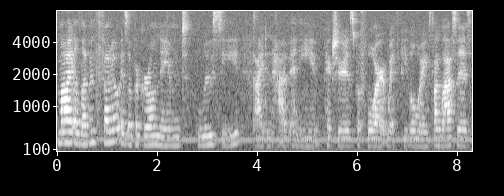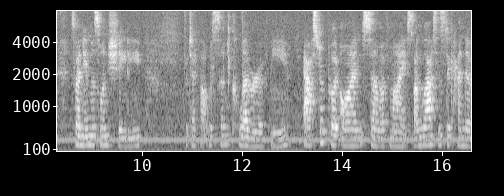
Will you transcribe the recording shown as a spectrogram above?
My 11th photo is of a girl named Lucy. I didn't have any pictures before with people wearing sunglasses, so I named this one Shady, which I thought was so clever of me. To put on some of my sunglasses to kind of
